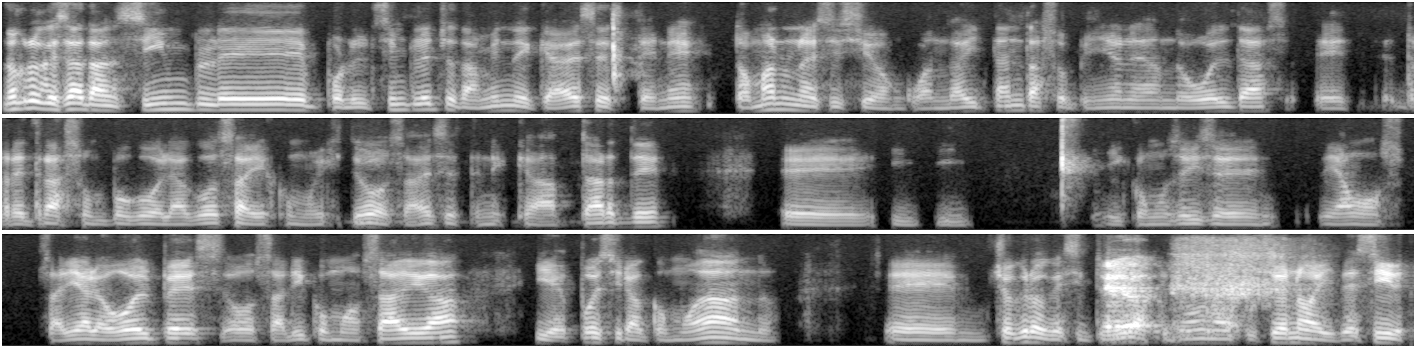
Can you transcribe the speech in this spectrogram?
No creo que sea tan simple por el simple hecho también de que a veces tenés, tomar una decisión cuando hay tantas opiniones dando vueltas, eh, retrasa un poco la cosa y es como dijiste vos, a veces tenés que adaptarte eh, y, como se dice, digamos, salir a los golpes o salir como salga y después ir acomodando. Eh, yo creo que si tuvieras que tomar una decisión hoy, decir,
